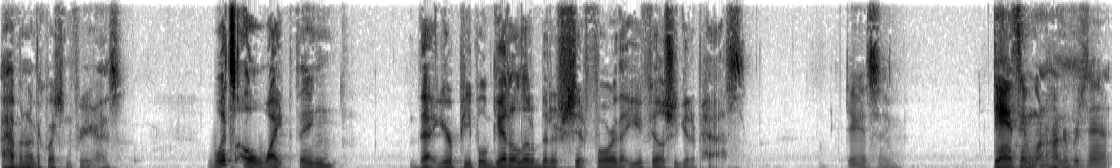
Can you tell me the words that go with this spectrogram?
i have another question for you guys what's a white thing that your people get a little bit of shit for that you feel should get a pass Dancing. Dancing, one hundred percent.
